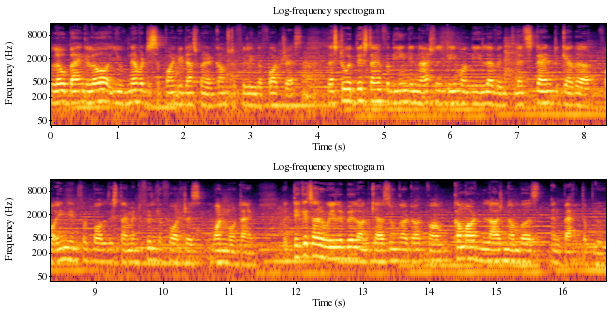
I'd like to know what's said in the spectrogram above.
Hello Bangalore, you've never disappointed us when it comes to filling the fortress. Let's do it this time for the Indian national team on the 11th. Let's stand together for Indian football this time and fill the fortress one more time. The tickets are available on kyazoonga.com. Come out in large numbers and back the blue.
